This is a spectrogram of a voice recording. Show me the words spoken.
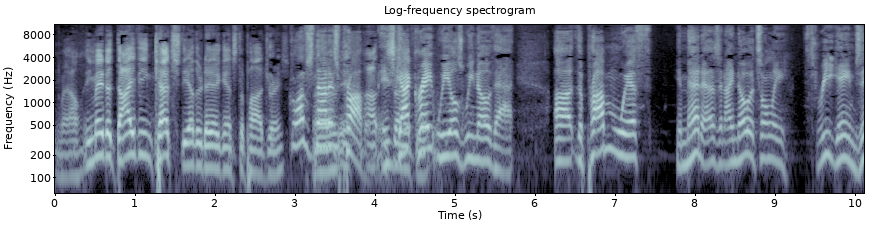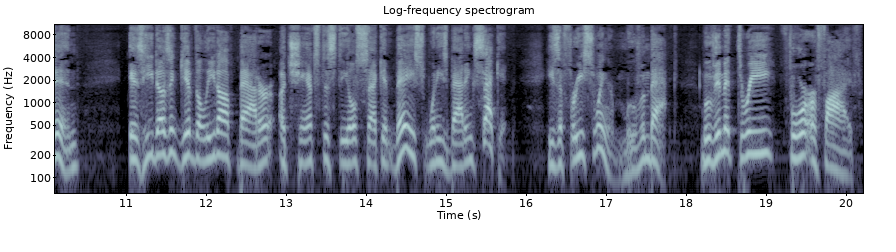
Well, he made a diving catch the other day against the Padres. Gloves not Uh, his problem. in He's got field. great wheels. We know that. Uh, the problem with Giménez, and I know it's only three games in, is he doesn't give the leadoff batter a chance to steal second base when he's batting second. He's a free swinger. Move him back. Move him at three, four, or five.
